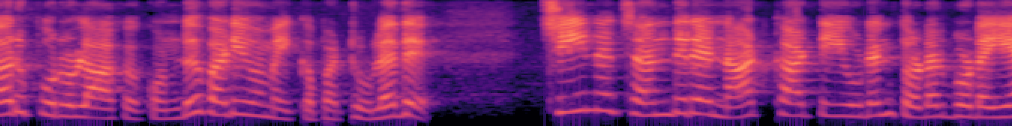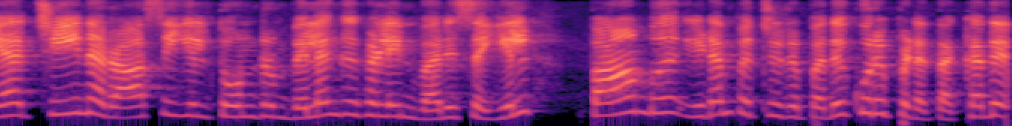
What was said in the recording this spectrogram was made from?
கருப்பொருளாக கொண்டு வடிவமைக்கப்பட்டுள்ளது. சீன சந்திர நாட்காட்டியுடன் தொடர்புடைய சீன ராசியில் தோன்றும் விலங்குகளின் வரிசையில் பாம்பு இடம்பெற்றிருப்பது குறிப்பிடத்தக்கது.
